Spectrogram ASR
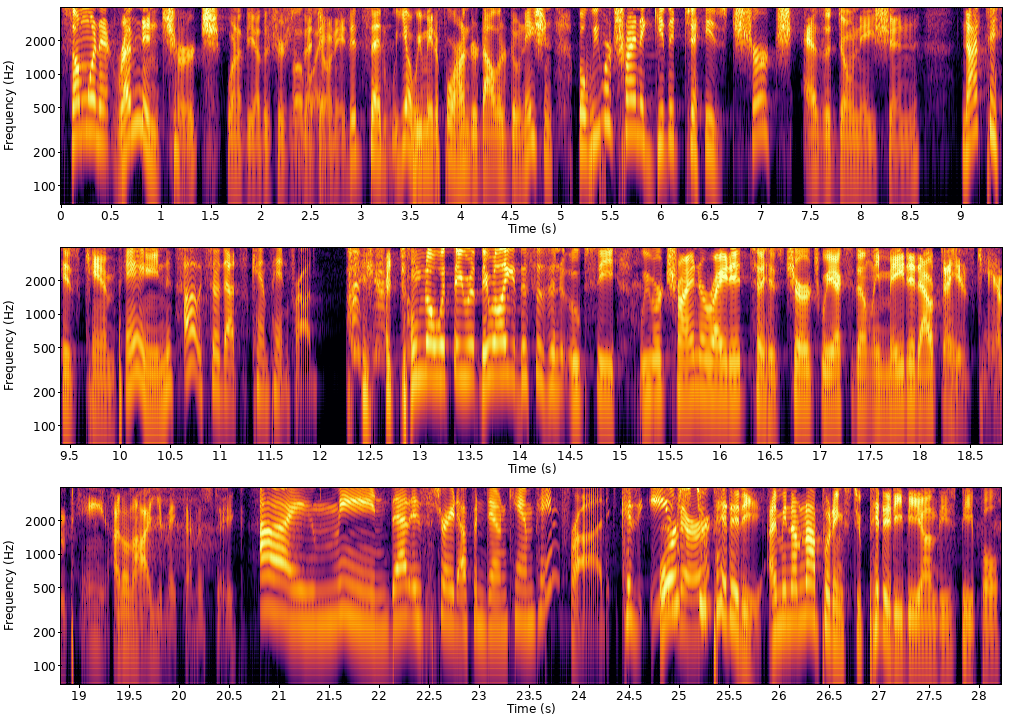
Someone at Remnant Church, one of the other churches Oh, that boy. donated, said, "Yeah, we made a four hundred dollar donation, but we were trying to give it to his church as a donation, not to his campaign." oh, so that's campaign fraud. I don't know what they were. They were like, "This is an oopsie. We were trying to write it to his church. We accidentally made it out to his campaign." I don't know how you make that mistake. I mean, that is straight up and down campaign fraud. Because Or stupidity. I mean, I'm not putting stupidity beyond these people.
